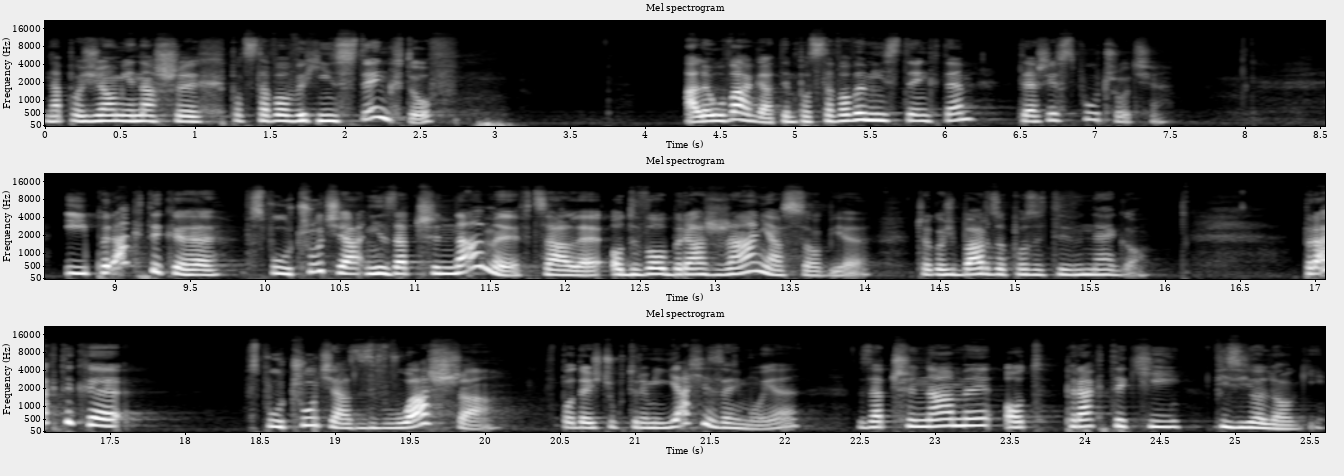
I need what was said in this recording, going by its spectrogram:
na poziomie naszych podstawowych instynktów. Ale uwaga, tym podstawowym instynktem też jest współczucie. I praktykę współczucia nie zaczynamy wcale od wyobrażania sobie czegoś bardzo pozytywnego. Praktykę współczucia, zwłaszcza podejściu, którym ja się zajmuję, zaczynamy od praktyki fizjologii.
